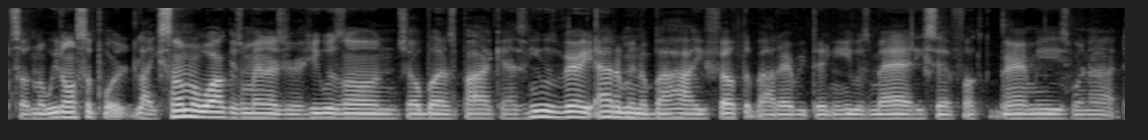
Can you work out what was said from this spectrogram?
so no, we don't support. Like Summer Walker's manager, he was on Joe Budden's podcast. He was very adamant about how he felt about everything. He was mad. He said, "Fuck the Grammys. We're not."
